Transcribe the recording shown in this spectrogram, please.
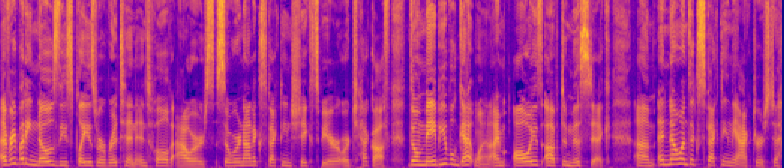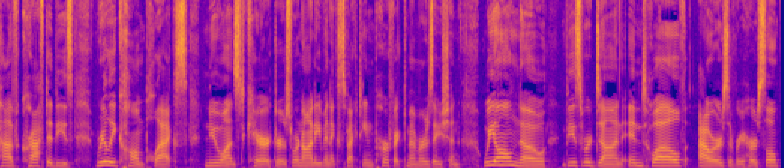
Everybody knows these plays were written in 12 hours, so we're not expecting Shakespeare or Chekhov, though maybe we'll get one. I'm always optimistic. Um, and no one's expecting the actors to have crafted these really complex, nuanced characters. We're not even expecting perfect memorization. We all know these were done in 12 hours of rehearsal,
